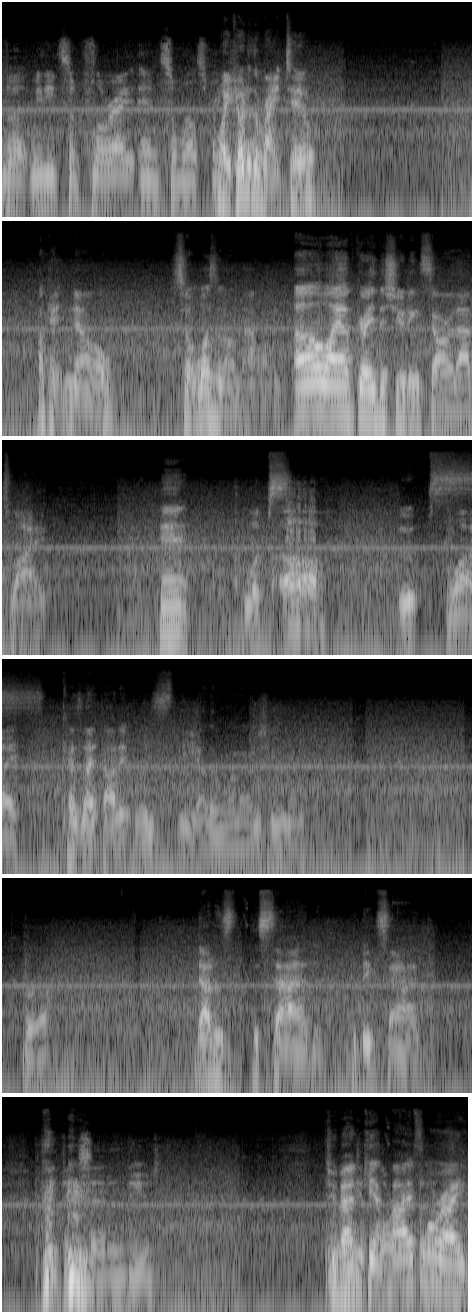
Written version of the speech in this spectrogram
But we need some fluorite and some wellspring. wait. Go to the right too. Okay, no. So it wasn't on that one. Oh, I upgraded the shooting star. That's why. Eh. Whoops. Oh, Oops. why? Because I thought it was the other one I was using. Bruh. That is the sad, the big sad. He thinks sad indeed. Too bad you can't buy fluorite.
